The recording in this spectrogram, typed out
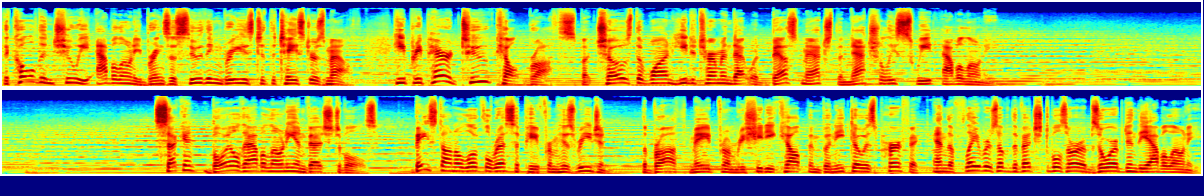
The cold and chewy abalone brings a soothing breeze to the taster's mouth. He prepared two kelp broths, but chose the one he determined that would best match the naturally sweet abalone. Second, boiled abalone and vegetables. Based on a local recipe from his region, the broth made from rishiri kelp and bonito is perfect, and the flavors of the vegetables are absorbed in the abalone.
